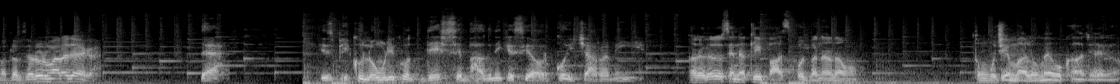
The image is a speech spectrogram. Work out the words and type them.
मतलब ज़रूर मारा जाएगा। इस भिकू लोमड़ी को देश से भागने के सिवा और कोई चारा नहीं है। और अगर उसे नकली पासपोर्ट बनाना हो तो मुझे मालूम है वो कहाँ जाएगा।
